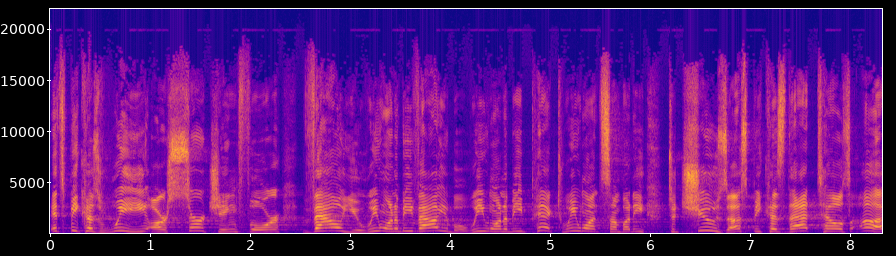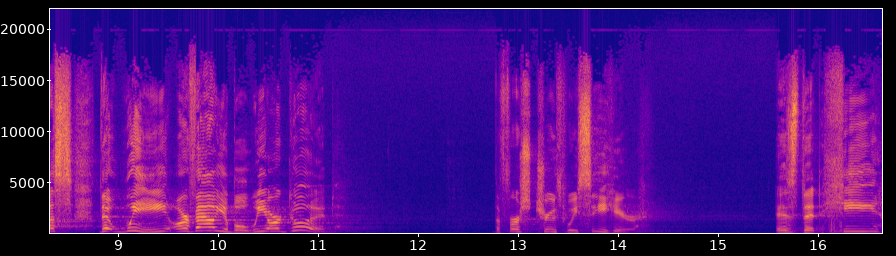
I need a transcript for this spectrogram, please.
It's because we are searching for value. We want to be valuable. We want to be picked. We want somebody to choose us because that tells us that we are valuable. We are good. The first truth we see here is that He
